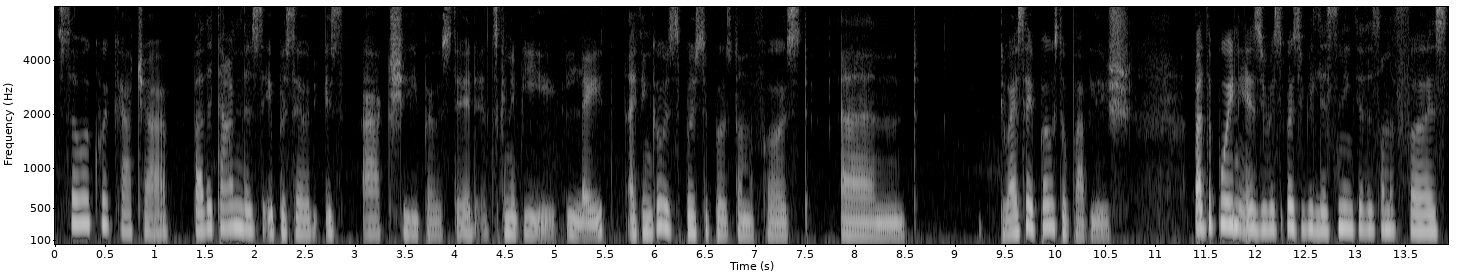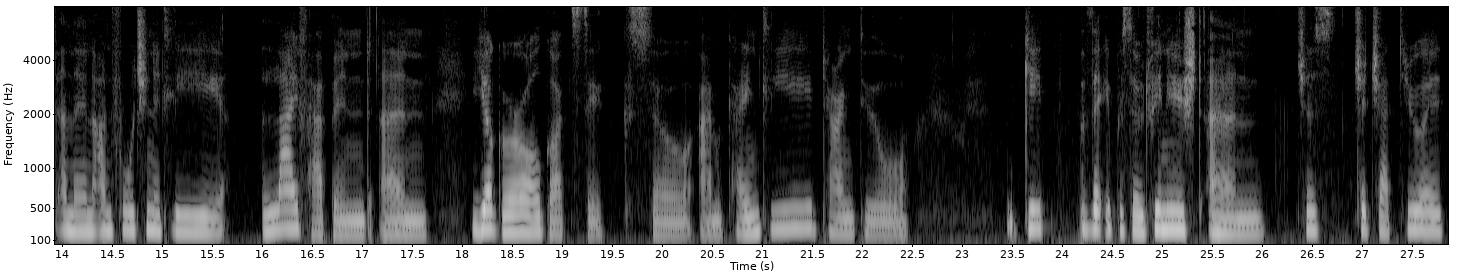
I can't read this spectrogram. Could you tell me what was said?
So, a quick catch up. By the time this episode is actually posted, it's going to be late. I think I was supposed to post on the first, and do I say post or publish? But the point is, you were supposed to be listening to this on the first, and then unfortunately, life happened and your girl got sick. So I'm currently trying to get the episode finished and just chit chat through it,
